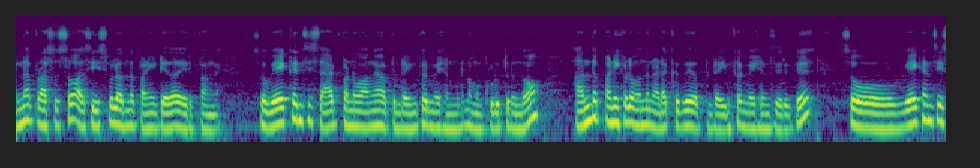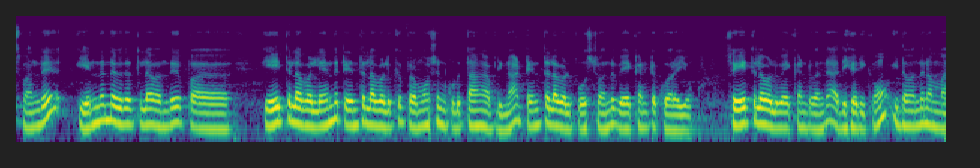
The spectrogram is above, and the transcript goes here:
என்ன ப்ராசஸோ அஸ் யூஸ்வலாக வந்து பண்ணிகிட்டே தான் இருப்பாங்க. ஸோ வேகன்சிஸ் ஆட் பண்ணுவாங்க அப்படின்ற இன்ஃபர்மேஷன் மட்டும் நம்ம கொடுத்துருந்தோம். அந்த பணிகளும் வந்து நடக்குது அப்படின்ற இன்ஃபர்மேஷன்ஸ் இருக்குது ஸோ வேகன்சிஸ் வந்து எந்தெந்த விதத்தில் வந்து இப்போ எயித்து லெவல்லேருந்து டென்த் லெவலுக்கு ப்ரமோஷன் கொடுத்தாங்க அப்படின்னா டென்த் லெவல் போஸ்ட் வந்து வேக்கண்ட்டு குறையும். ஸோ எயித்து லெவல் வேக்கண்ட் வந்து அதிகரிக்கும். இதை வந்து நம்ம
